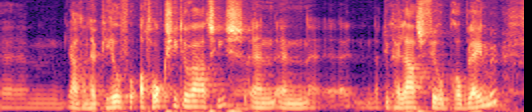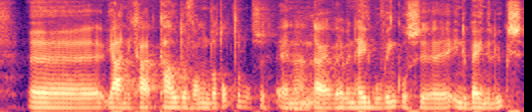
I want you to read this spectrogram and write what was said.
um, ja dan heb je heel veel ad hoc situaties en, en natuurlijk helaas veel problemen. Uh, ja, en ik, ga, ik hou ervan om dat op te lossen. En ja. nou, we hebben een heleboel winkels uh, in de Benelux.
